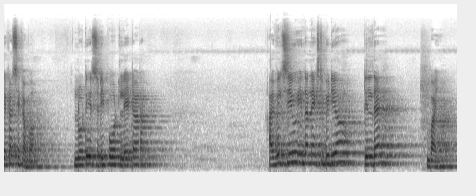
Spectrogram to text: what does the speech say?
লেখা শেখাবো। Notice report letter I will see you in the next video. Till then, bye.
